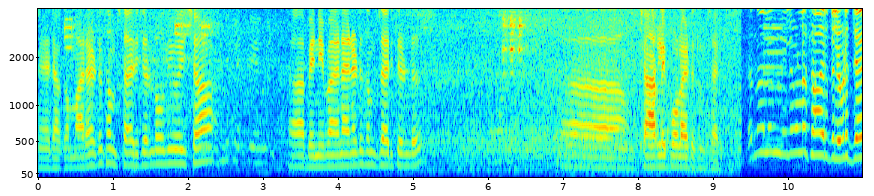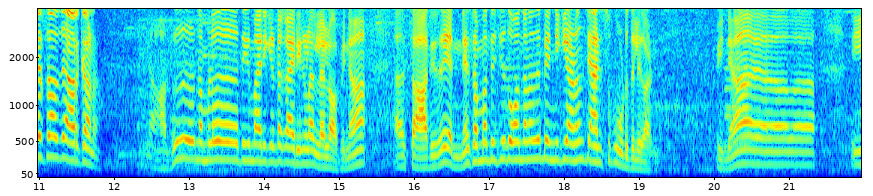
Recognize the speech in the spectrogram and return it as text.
നേതാക്കന്മാരായിട്ട് സംസാരിച്ചിട്ടുണ്ടോ എന്ന് ചോദിച്ചാൽ ബെന്നി ബാനായിട്ട് സംസാരിച്ചിട്ടുണ്ട്. ചാർലി പോളായിട്ട് സംസാരിച്ചു. എന്നാലും നിലവിലുള്ള സാഹചര്യത്തിൽ ഇവിടെ ജയസാധ്യത ആർക്കാണ്? അത് നമ്മൾ തീരുമാനിക്കേണ്ട കാര്യങ്ങളല്ലല്ലോ. പിന്നെ സാധ്യത എന്നെ സംബന്ധിച്ച് തോന്നണത് ബെന്നിക്കാണ് ചാൻസ് കൂടുതൽ കാണുന്നത്. പിന്നെ ഈ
